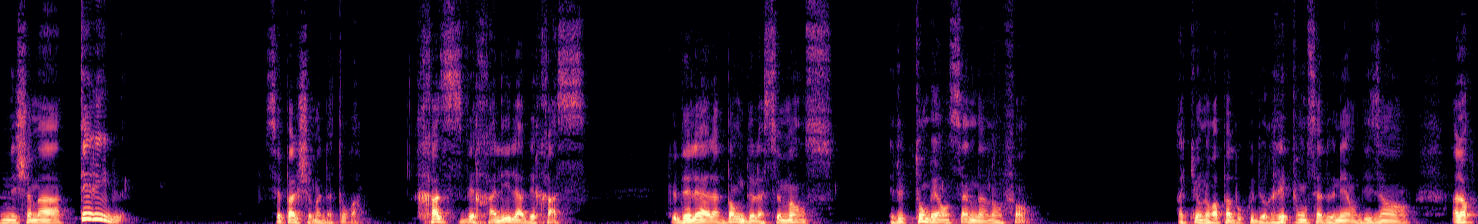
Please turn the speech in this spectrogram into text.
une neshama terrible? C'est pas le chemin de la Torah. Chas vechalil avechas, que d'aller à la banque de la semence et de tomber enceinte d'un enfant à qui on n'aura pas beaucoup de réponses à donner en disant alors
